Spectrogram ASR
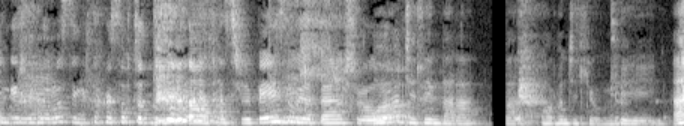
Ингээд дөрөөс ингээд тохиос суучаад бигээр даалхаас шүү. Бэсэн үе байгаа шүү. 3 жилийн дараа 3 жилийн өмнө.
